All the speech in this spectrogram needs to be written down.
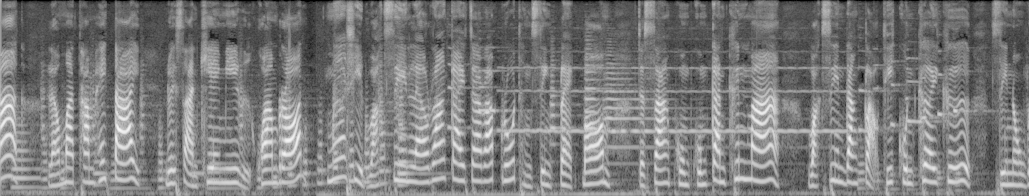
มาก แล้วมาทำให้ตายโดยสารเคมีหรือความร้อน เมื่อฉีดวัคซีนแล้วร่างกายจะรับรู้ถึงสิ่งแปลกปลอม จะสร้างภูมิคุ้มกันขึ้นมา วัคซีนดังกล่าวที่คุ้นเคยคือซีโนแว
